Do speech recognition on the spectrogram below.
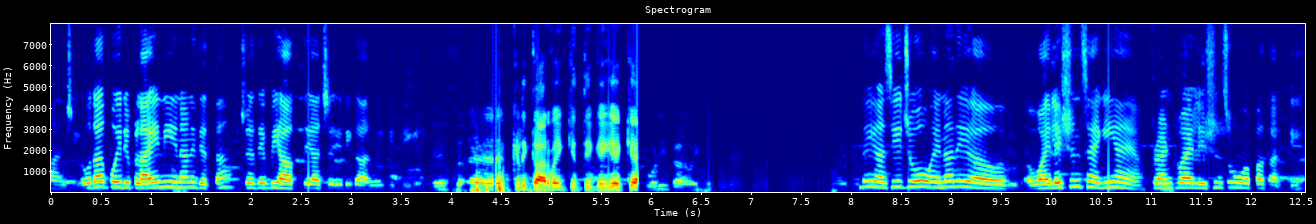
ਹਾਂਜੀ ਉਹਦਾ ਕੋਈ ਰਿਪਲਾਈ ਨਹੀਂ ਇਹਨਾਂ ਨੇ ਦਿੱਤਾ ਜਿਹਦੇ ਵੀ ਆਪ ਤੇ ਅੱਜ ਇਹਦੀ ਕਾਰਵਾਈ ਕੀਤੀ ਗਈ। ਕਿਹੜੀ ਕਾਰਵਾਈ ਕੀਤੀ ਗਈ ਹੈ? ਕਿਆ ਥੋੜੀ ਕਾਰਵਾਈ ਕੀਤੀ ਗਈ ਨਹੀਂ ਅਸੀਂ ਜੋ ਇਹਨਾਂ ਦੇ ਵਾਇਲੇਸ਼ਨਸ ਹੈਗੀਆਂ ਆ ਫਰੰਟ ਵਾਇਲੇਸ਼ਨਸ ਉਹ ਆਪਾਂ ਕਰਦੇ ਆ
